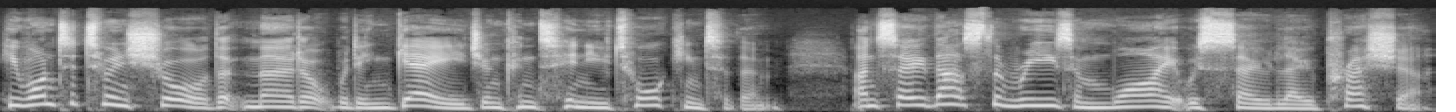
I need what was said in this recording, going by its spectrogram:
He wanted to ensure that Murdaugh would engage and continue talking to them, and so that's the reason why it was so low pressure.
